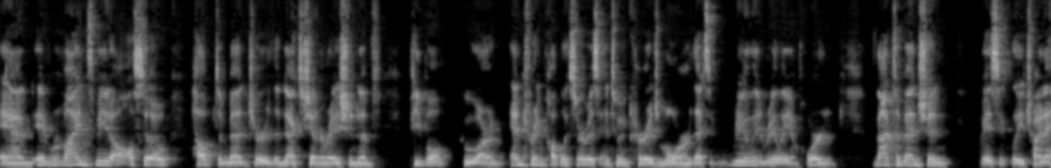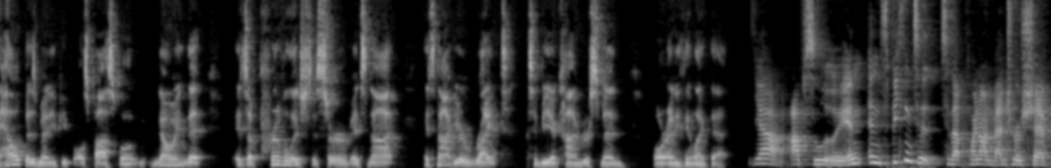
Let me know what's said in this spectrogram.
And it reminds me to also help to mentor the next generation of people who are entering public service and to encourage more. That's really, really important. Not to mention basically trying to help as many people as possible, knowing that it's a privilege to serve. It's not it's not your right to be a congressman or anything like that. Yeah, absolutely. And and speaking to to that point on mentorship,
